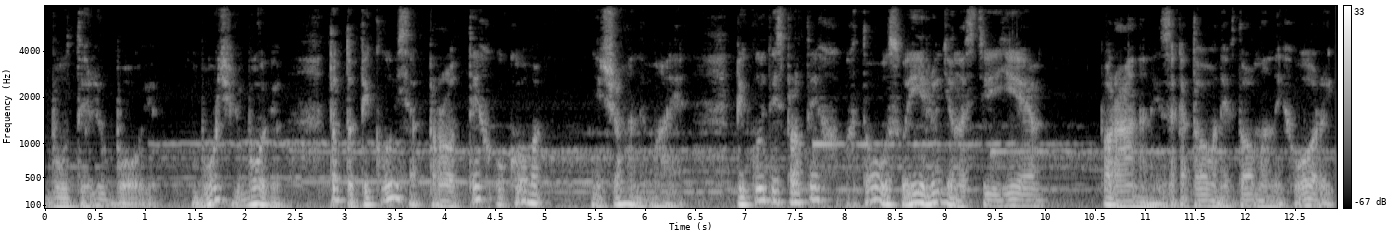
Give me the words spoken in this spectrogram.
бути любов'ю. Будь любов'ю. Тобто піклуйся про тих, у кого нічого немає. Піклуйтесь про тих, хто у своїй людяності є поранений, закатований, втомлений, хворий,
